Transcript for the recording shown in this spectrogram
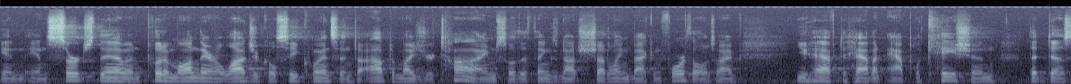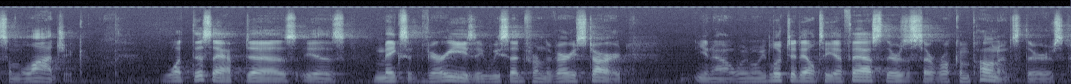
and, and search them and put them on there in a logical sequence and to optimize your time so the thing's not shuttling back and forth all the time, you have to have an application that does some logic. What this app does is makes it very easy. We said from the very start, you know, when we looked at LTFS, there's several components. There's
